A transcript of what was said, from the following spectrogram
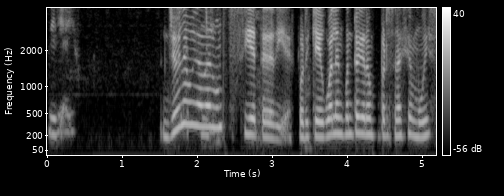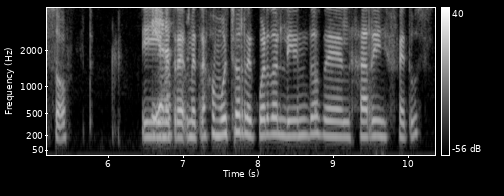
diría yo. Yo le voy a dar un 7 de 10, porque igual encuentro que era un personaje muy soft. Y Sí, me, tra- me trajo muchos recuerdos lindos del Harry Fetus.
